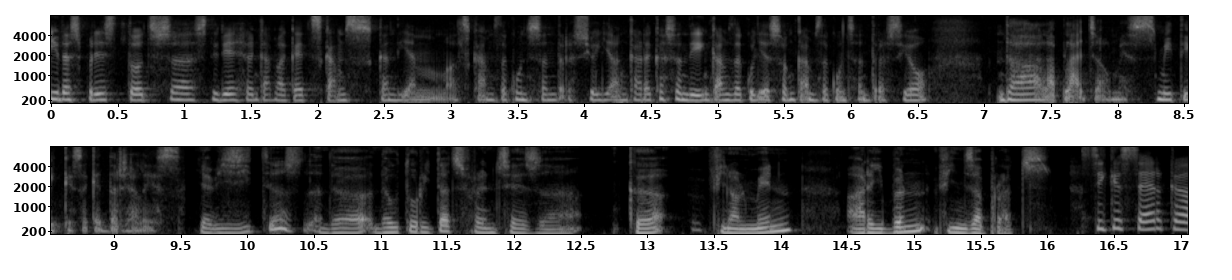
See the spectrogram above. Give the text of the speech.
i després tots es dirigeixen cap a aquests camps que en diem els camps de concentració, ja encara que se'n diguin camps d'acollida, són camps de concentració de la platja, el més mític que és aquest d'Argelers. Hi ha visites d'autoritats franceses que finalment arriben fins a Prats. Sí que és cert que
